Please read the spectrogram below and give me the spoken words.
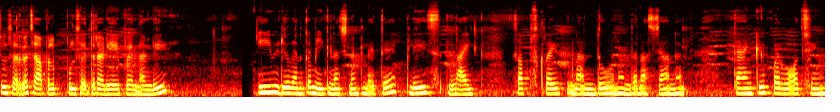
చూసారుగా చేపల పులుసు అయితే రెడీ అయిపోయిందండి. ఈ వీడియో కనుక మీకు నచ్చినట్లయితే please like subscribe Nandu Nandanas channel. Thank you for watching.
